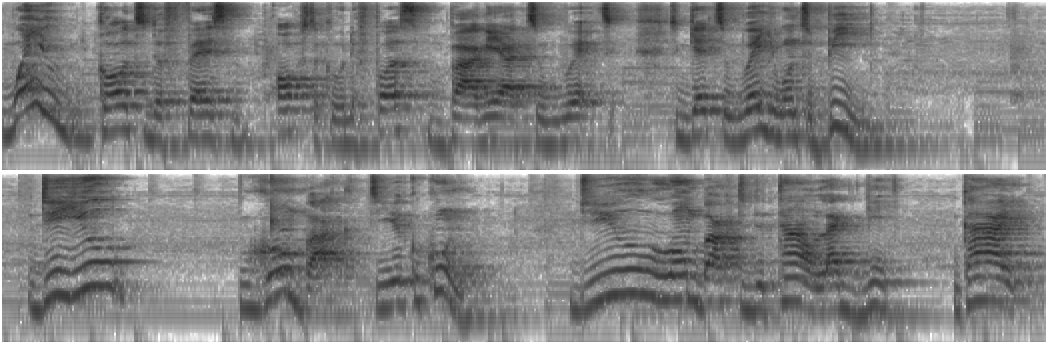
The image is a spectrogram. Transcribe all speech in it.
when you got the first obstacle, the first barrier to where to, to get to where you want to be, do you run back to your cocoon? Do you run back to the town like the guy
